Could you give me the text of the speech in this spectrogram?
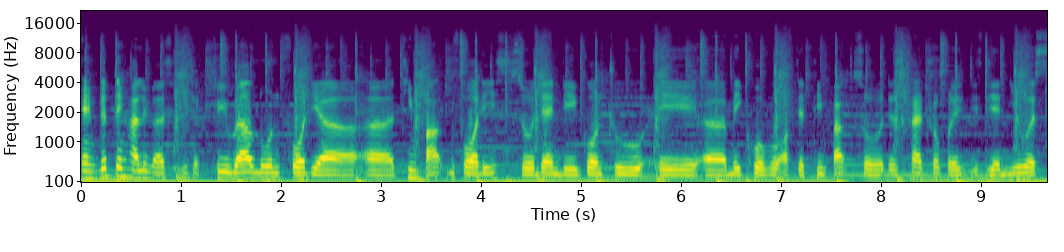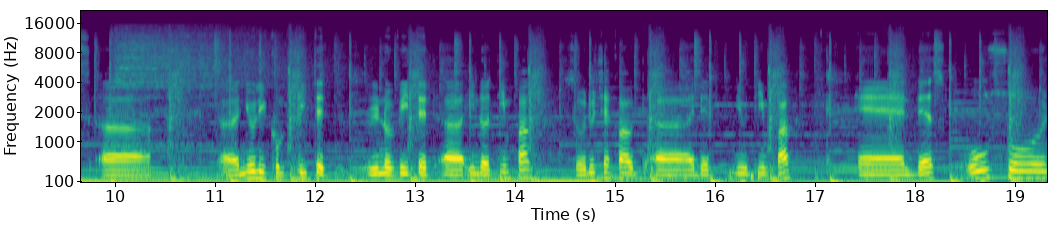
and Highland guys is actually well known for their uh, theme park before this. So then they gone through a uh, makeover of the theme park. So the Skytropolis is their newest uh, uh, newly completed renovated uh, indoor theme park. So do check out uh, the new theme park. And there's also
